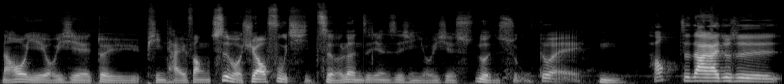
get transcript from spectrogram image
然后也有一些对于平台方是否需要负起责任这件事情有一些论述。对，嗯，好，这大概就是《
